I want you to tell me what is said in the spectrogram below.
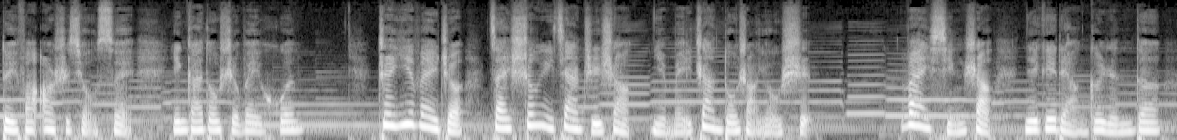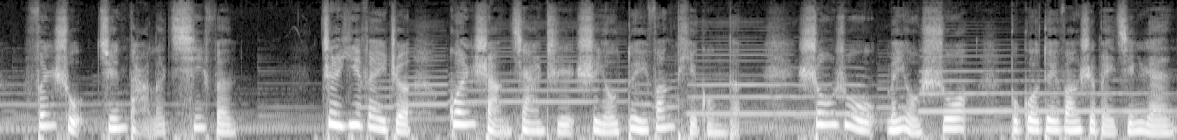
对方二十九岁，应该都是未婚，这意味着在生育价值上你没占多少优势。外形上，你给两个人的分数均打了七分，这意味着观赏价值是由对方提供的。收入没有说，不过对方是北京人，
